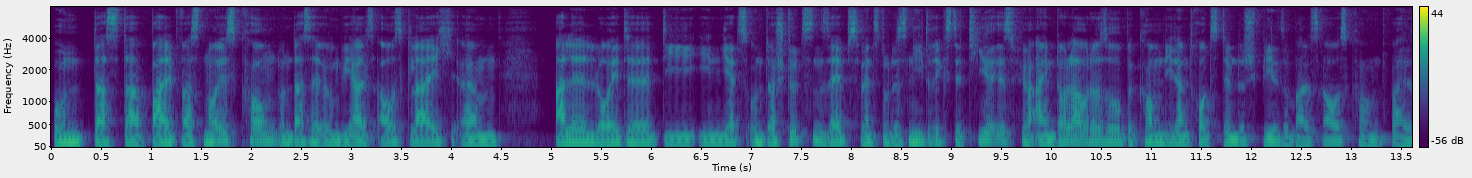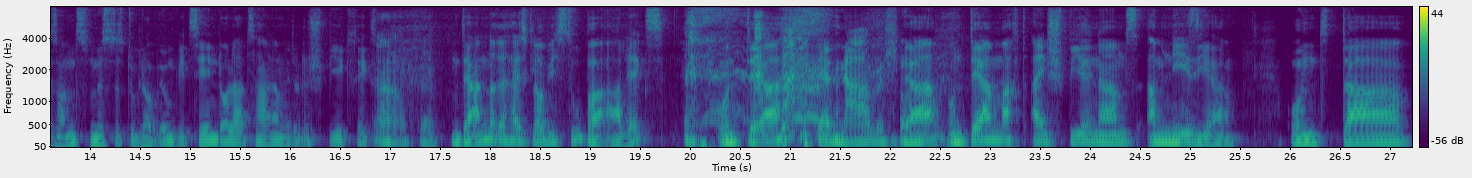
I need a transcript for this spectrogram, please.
und dass da bald was Neues kommt und dass er irgendwie als Ausgleich ähm, alle Leute, die ihn jetzt unterstützen, selbst wenn es nur das niedrigste Tier ist, für einen Dollar oder so, bekommen die dann trotzdem das Spiel, sobald es rauskommt. Weil sonst müsstest du, glaube ich, irgendwie 10 Dollar zahlen, damit du das Spiel kriegst. Ah, okay. Und der andere heißt, glaube ich, Super Alex. Und der. der Name schon. Ja, und der macht ein Spiel namens Amnesia. Und da.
